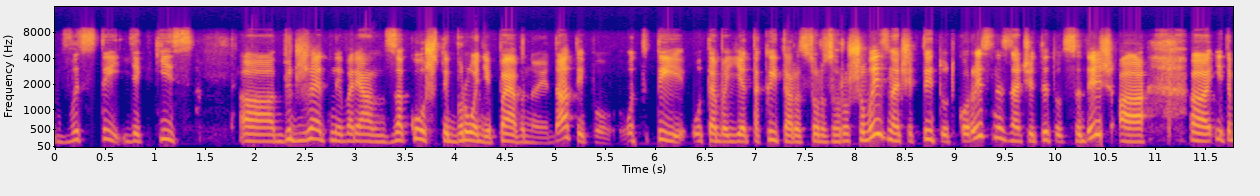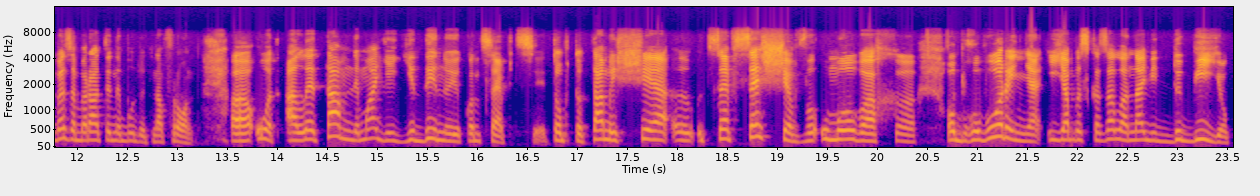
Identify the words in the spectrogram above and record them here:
ввести якісь а, бюджетний варіант за кошти броні певної. Да? Типу, от ти у тебе є такий та ресурс грошовий, значить ти тут корисний, значить ти тут сидиш, а, а і тебе забирати не будуть на фронт. А, от, але там немає єдиної концепції. Тобто, там іще е, це все ще в умовах е, обговорення, і я би сказала, навіть до бійок,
